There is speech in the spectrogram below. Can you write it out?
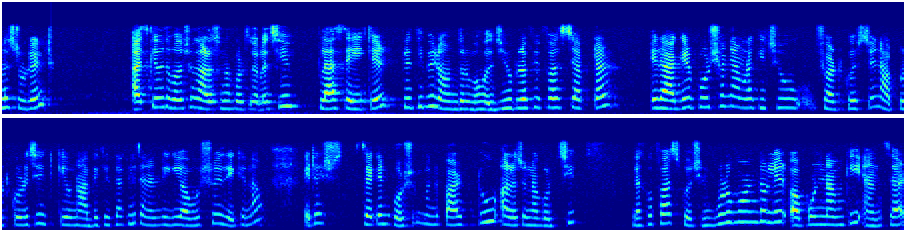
হ্যালো স্টুডেন্ট। আজকে আমি তোমাদের সঙ্গে আলোচনা করতে চলেছি ক্লাস এইটের পৃথিবীর অন্দরমহল জিওগ্রাফি ফার্স্ট চ্যাপ্টার এর আগের পোর্শনে আমরা কিছু শর্ট কোয়েশ্চেন আপলোড করেছি, কেউ না দেখে থাকলে চ্যানেলটি গিয়ে অবশ্যই দেখে নাও। এটা সেকেন্ড পোর্শন মানে পার্ট টু আলোচনা করছি। দেখো ফার্স্ট কোয়েশ্চেন গুরুমণ্ডলের অপর নাম কি? অ্যান্সার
